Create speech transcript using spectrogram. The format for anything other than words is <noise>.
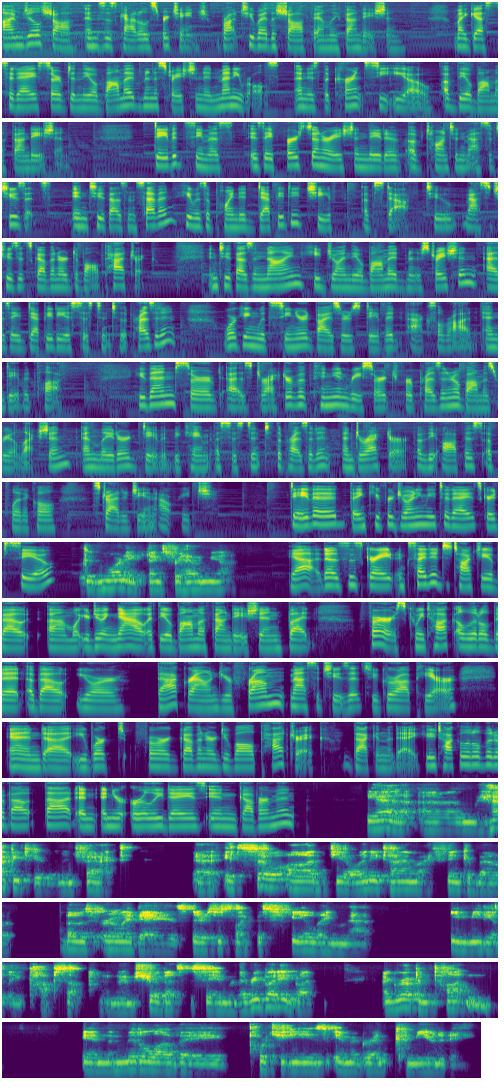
I'm Jill Shaw, and this is Catalyst for Change, brought to you by the Shaw Family Foundation. My guest today served in the Obama administration in many roles and is the current CEO of the Obama Foundation. David Simas is a first generation native of Taunton, Massachusetts. In 2007, he was appointed Deputy Chief of Staff to Massachusetts Governor Deval Patrick. In 2009, he joined the Obama administration as a deputy assistant to the president, working with senior advisors David Axelrod and David Plouffe. He then served as Director of Opinion Research for President Obama's reelection, and later David became Assistant to the President and Director of the Office of Political Strategy and Outreach. David, thank you for joining me today. It's great to see you. Good morning. Thanks for having me on. Yeah, no, this is great. excited to talk to you about um, what you're doing now at the Obama Foundation. But first, can we talk a little bit about your background? You're from Massachusetts, you grew up here, and uh, you worked for Governor Deval Patrick back in the day. Can you talk a little bit about that and, and your early days in government? Yeah, I'm happy to. And in fact, uh, it's so odd, Jill. Anytime I think about those early days, there's just like this feeling that immediately pops up. And I'm sure that's the same with everybody, but I grew up in Taunton in the middle of a Portuguese immigrant community.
